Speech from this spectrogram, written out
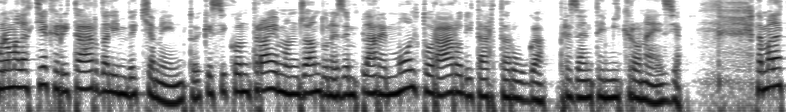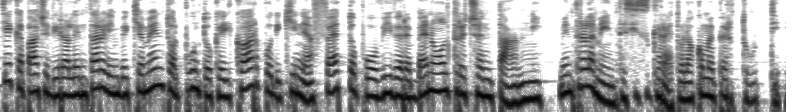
una malattia che ritarda l'invecchiamento e che si contrae mangiando un esemplare molto raro di tartaruga presente in Micronesia. La malattia è capace di rallentare l'invecchiamento al al punto che il corpo di chi ne è affetto può vivere ben oltre cent'anni, mentre la mente si sgretola come per tutti.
